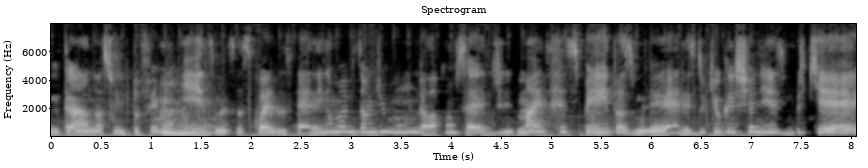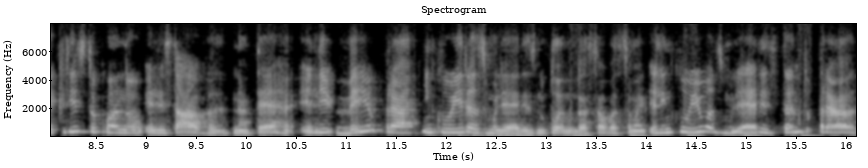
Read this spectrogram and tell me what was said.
entrar no assunto do feminismo, essas coisas. É, nenhuma visão de mundo ela concede mais respeito às mulheres do que o cristianismo, porque Cristo, quando ele estava na Terra, ele veio para incluir as mulheres no plano da salvação. Ele incluiu as mulheres tanto para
